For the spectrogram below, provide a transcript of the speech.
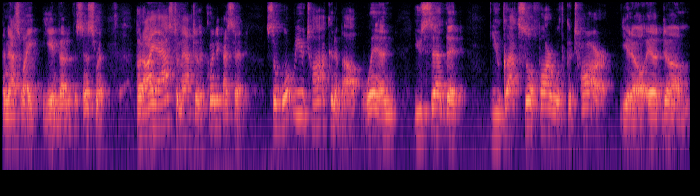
and that's why he invented this instrument. But I asked him after the clinic, I said, So what were you talking about when you said that you got so far with guitar, you know? And um,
